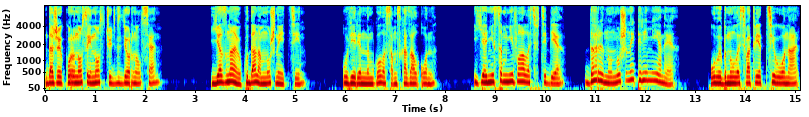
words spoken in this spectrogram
Даже курносый нос чуть вздернулся. «Я знаю, куда нам нужно идти», — уверенным голосом сказал он. «Я не сомневалась в тебе. Даррену нужны перемены», — улыбнулась в ответ Тиона.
